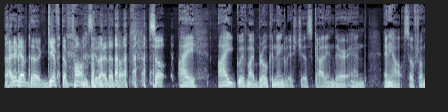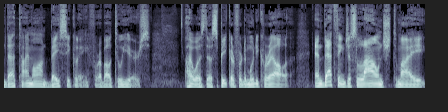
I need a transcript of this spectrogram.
I didn't have the gift of tongues, you know, at that time. So I, I, with my broken English, just got in there, and anyhow, so from that time on, basically for about two years, I was the speaker for the Moody Chorale and that thing just launched my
